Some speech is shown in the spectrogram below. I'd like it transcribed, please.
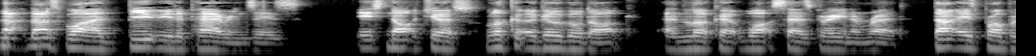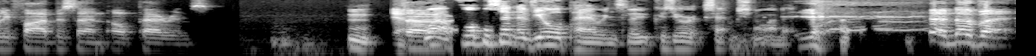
that, that's why beauty of the pairings is it's not just look at a Google Doc and look at what says green and red. That is probably five percent of pairings. Hmm. Yeah. So, Well, four percent of your pairings, Luke, because you're exceptional at it. yeah, no, but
